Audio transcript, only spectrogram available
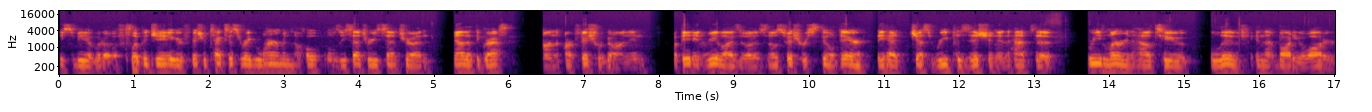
used to be able to flip a jig or fish a Texas rig worm in the holes, et cetera, et cetera. And now that the grass on our fish were gone, and what they didn't realize was those fish were still there. They had just repositioned and had to relearn how to live in that body of water.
